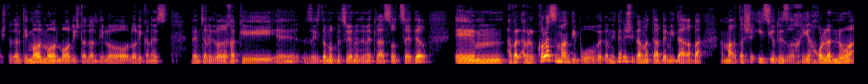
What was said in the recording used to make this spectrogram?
השתדלתי מאוד מאוד מאוד, השתדלתי לא, לא להיכנס באמצע לדבריך, כי אה, זו הזדמנות מצוינת באמת לעשות סדר, אה, אבל, אבל כל הזמן דיברו, וגם נדמה לי שגם אתה במידה רבה אמרת שאי ציות אזרחי יכול לנוע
